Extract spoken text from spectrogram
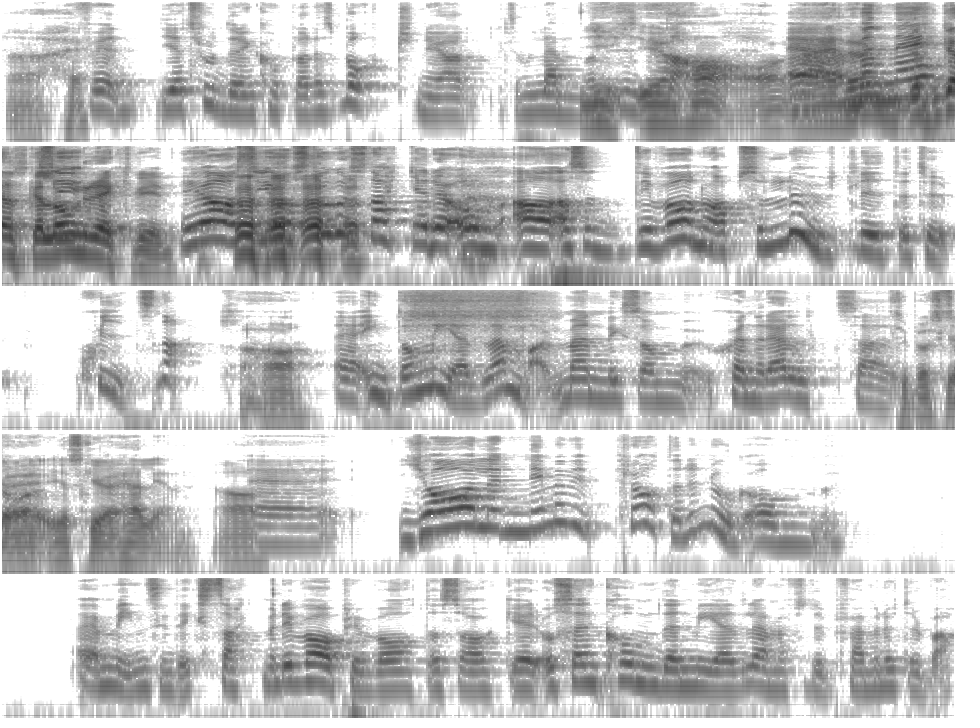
Nej. För jag trodde den kopplades bort när jag liksom lämnade ytan. jaha, Eh, nej, men den, nej, det är ganska så- lång räckvidd. Ja, så jag stod och snackade om, all, alltså det var nog absolut lite typ skitsnack. Eh, inte om medlemmar, men liksom generellt så här, typ jag ska, så. göra- jag ska göra i helgen. Ja. Eh, ja, eller nej men vi pratade nog om jag minns inte exakt men det var privata saker och sen kom det en medlem efter typ fem minuter och bara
